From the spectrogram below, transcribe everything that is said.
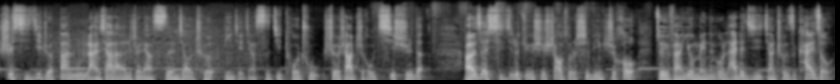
是袭击者半路拦下来了这辆私人轿车，并且将司机拖出，射杀之后弃尸的。而在袭击了军事哨所的士兵之后，罪犯又没能够来得及将车子开走，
